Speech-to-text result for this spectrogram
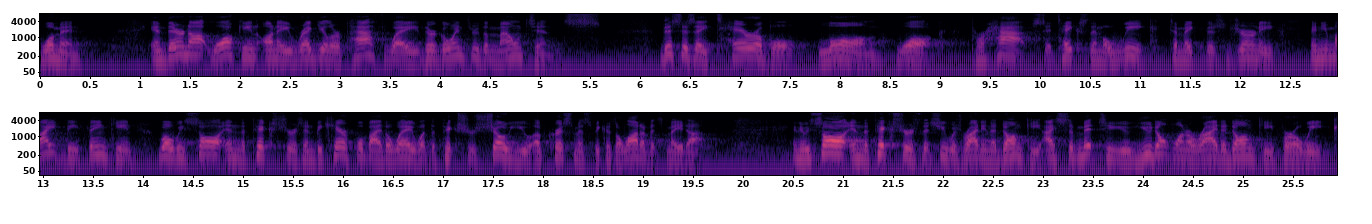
woman. And they're not walking on a regular pathway, they're going through the mountains. This is a terrible, long walk perhaps it takes them a week to make this journey. And you might be thinking, well, we saw in the pictures, and be careful, by the way, what the pictures show you of Christmas because a lot of it's made up. And we saw in the pictures that she was riding a donkey. I submit to you, you don't want to ride a donkey for a week.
